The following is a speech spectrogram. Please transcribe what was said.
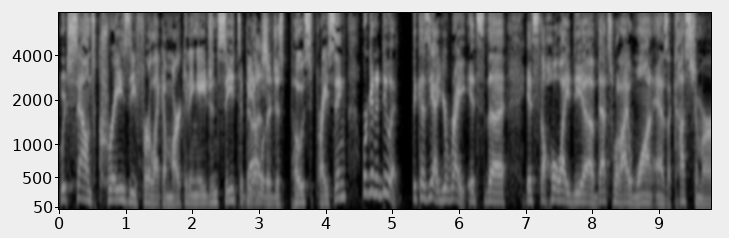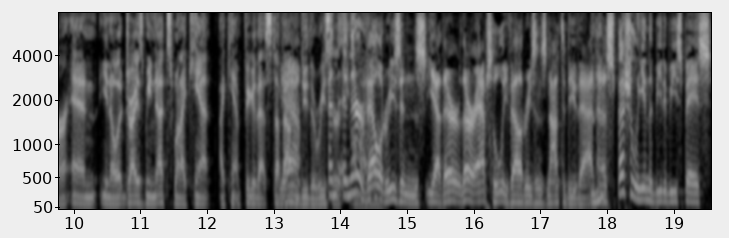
which sounds crazy for like a marketing agency to be does. able to just post pricing. We're going to do it because yeah, you're right. It's the, it's the whole idea of that's what I want as a customer. And you know, it drives me nuts when I can't, I can't figure that stuff out and do the research. And, and there are valid own. reasons. Yeah, there there are absolutely valid reasons not to do that, Mm-hmm. and especially in the B two B space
